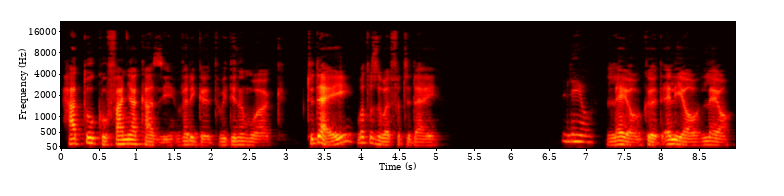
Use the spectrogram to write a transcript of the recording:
Hatu kufanya kazi. Very good. We didn't work. Today, what was the word for today? Leo. Leo. Good. Elio, Leo.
